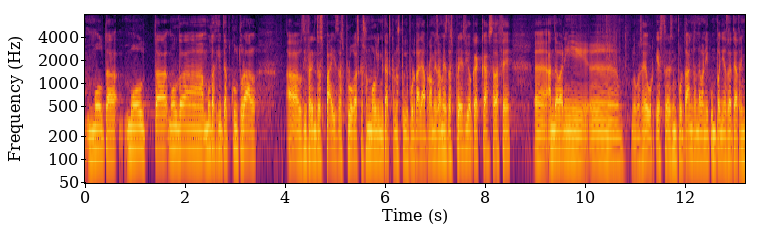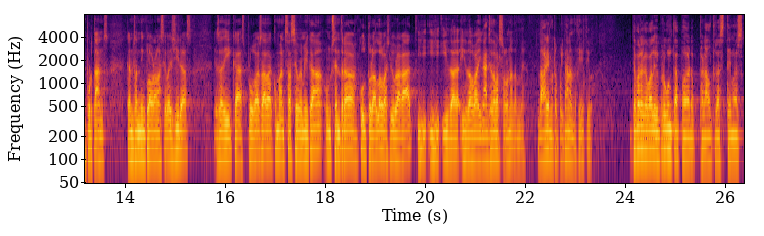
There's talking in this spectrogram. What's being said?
molta, molta, molta, molta activitat cultural als diferents espais d'esplugues que són molt limitats que no es pugui portar allà, però a més a més després jo crec que s'ha de fer, eh, han de venir, eh, no sé, orquestres importants, han de venir companyies de teatre importants que ens han d'incloure en les seves gires, és a dir, que Esplugues ha de començar a ser una mica un centre cultural del Baix Llobregat i, i, i, de, i del veïnatge de Barcelona també, de l'àrea metropolitana en definitiva. Ja per acabar, li vull preguntar per, per altres temes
